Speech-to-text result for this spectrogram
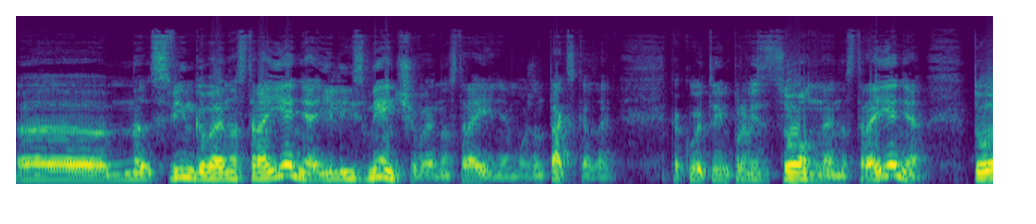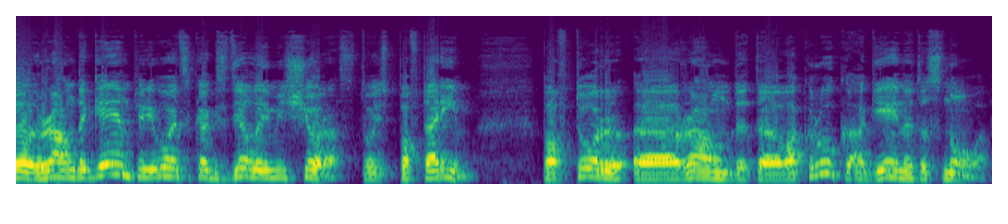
э, свинговое настроение или изменчивое настроение, можно так сказать, какое-то импровизационное настроение, то round again переводится как сделаем еще раз, то есть повторим. Повтор э, round это вокруг, again это снова.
